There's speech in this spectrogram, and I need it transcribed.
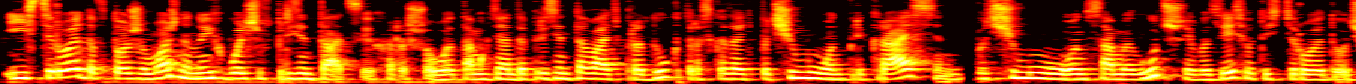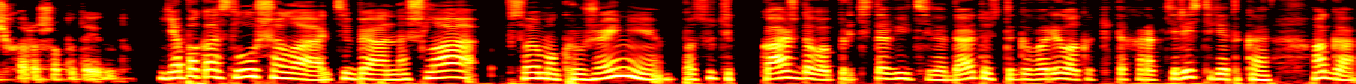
И стероидов тоже можно, но их больше в презентации хорошо. Вот там, где надо презентовать продукт, рассказать, почему он прекрасен, почему он самый лучший. Вот здесь вот и стероиды очень хорошо подойдут. Я пока слушала тебя, нашла в своем окружении, по сути, каждого представителя, да, то есть ты говорила какие-то характеристики, я такая, ага,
